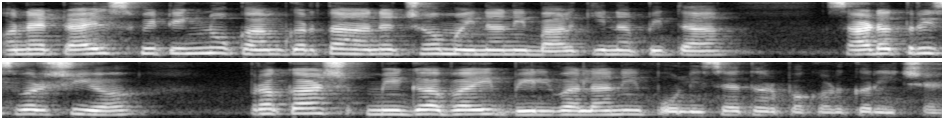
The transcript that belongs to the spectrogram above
અને ટાઇલ્સ ફિટિંગનું કામ કરતા અને છ મહિનાની બાળકીના પિતા સાડત્રીસ વર્ષીય પ્રકાશ મેઘાભાઈ ભીલવાલાની પોલીસે ધરપકડ કરી છે.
